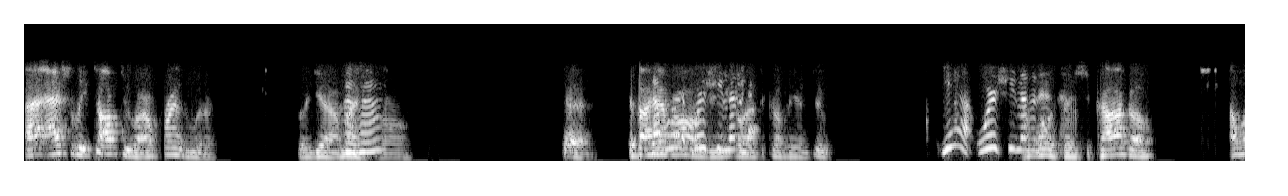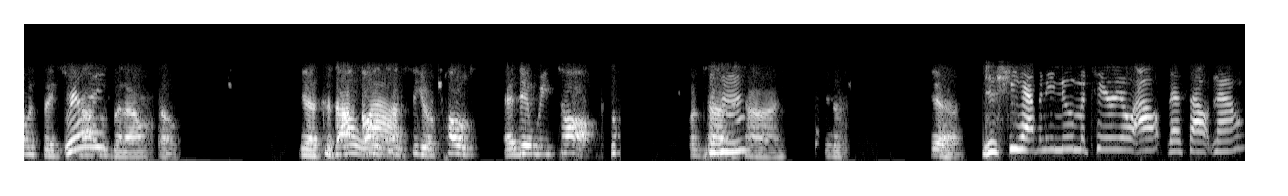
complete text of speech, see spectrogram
I actually talked to her. I'm friends with her. So yeah, I might Mhm. be wrong. Yeah. If I Now, have her where- on, where's she you're living gonna have to come in too. yeah, where's she I living want at to say Chicago. I want to say Chicago, Really? but I don't know. Yeah, because I Oh, wow. see her post, and then we talk from time Mhm. to time. You know. Yeah. Does she have any new material out that's out now?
